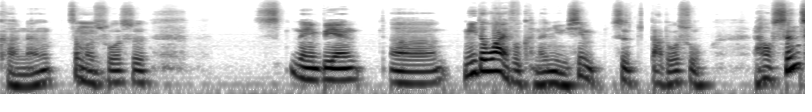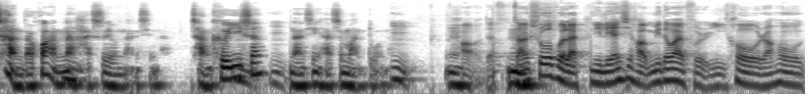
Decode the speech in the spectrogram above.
可能这么说是、是那边呃 midwife 可能女性是大多数，然后生产的话那还是有男性的，产科医生、嗯男性还是蛮多的。嗯，好的，咱说回来，你联系好 midwife 以后，然后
